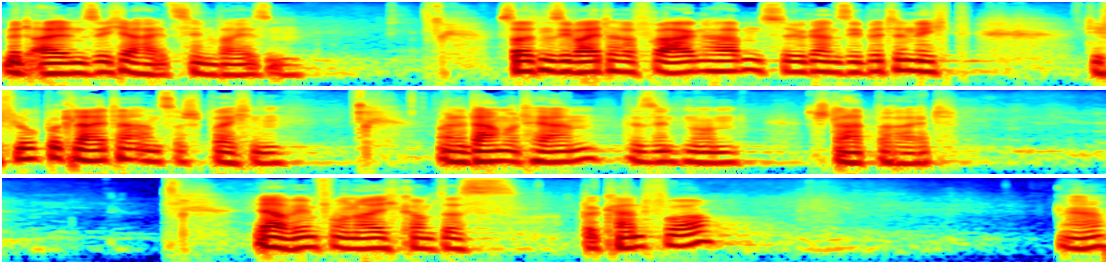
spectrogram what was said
mit allen Sicherheitshinweisen. Sollten Sie weitere Fragen haben, zögern Sie bitte nicht, die Flugbegleiter anzusprechen. Meine Damen und Herren, wir sind nun startbereit. Ja, wem von euch kommt das bekannt vor? Ja,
